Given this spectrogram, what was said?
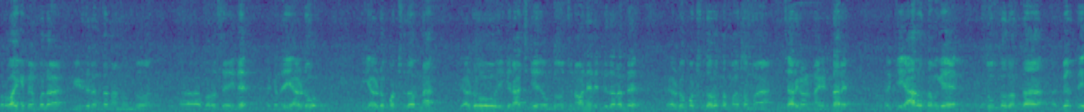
ಪರವಾಗಿ ಬೆಂಬಲ ನೀಡಿದ್ರಂತ ನಾನೊಂದು ಭರವಸೆ ಇದೆ. ಯಾಕಂದರೆ ಎರಡೂ ಎರಡೂ ಪಕ್ಷದವ್ರನ್ನ, ಎರಡೂ ಈಗ ರಾಜಕೀಯ ಒಂದು ಚುನಾವಣೆ ನಿಂತಿದ್ದಾರೆ ಅಂದರೆ ಎರಡೂ ಪಕ್ಷದವರು ತಮ್ಮ ತಮ್ಮ ವಿಚಾರಗಳನ್ನು ಇಡ್ತಾರೆ. ಅದಕ್ಕೆ ಯಾರು ತಮಗೆ ಸೂಕ್ತವಾದಂಥ ಅಭ್ಯರ್ಥಿ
